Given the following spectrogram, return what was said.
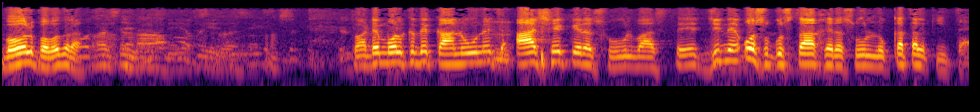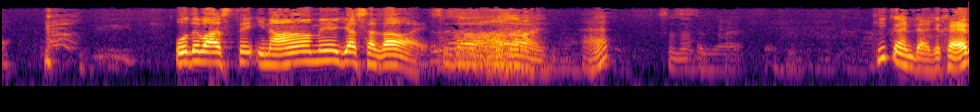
بول پو ذرا۔ تے ملک دے قانون عاشق رسول واسطے جنہیں اس گستاخ رسول نو قتل کیتا ہے او دے واسطے انعام ہے یا سزا ہے؟ کی کہنڈا ہے جی؟ خیر.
